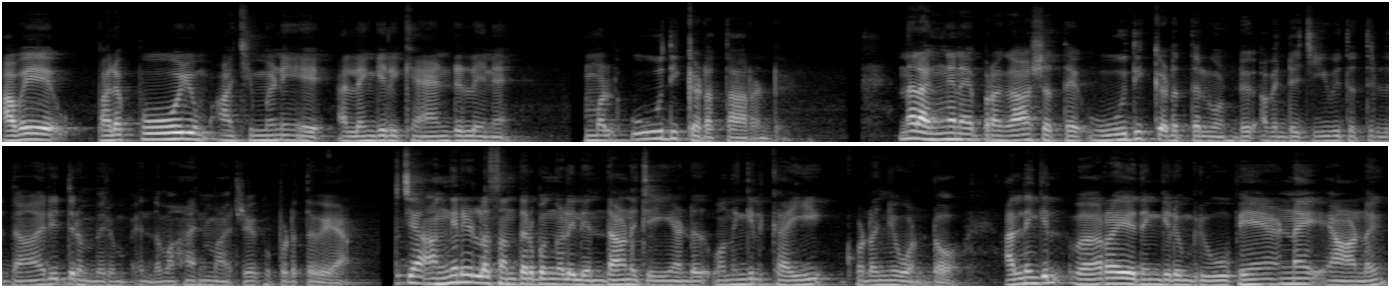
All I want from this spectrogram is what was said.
അവയെ പലപ്പോഴും ആ ചിമ്മിണിയെ അല്ലെങ്കിൽ ക്യാൻഡിലിനെ നമ്മൾ ഊതിക്കിടത്താറുണ്ട്. എന്നാൽ അങ്ങനെ പ്രകാശത്തെ ഊതിക്കിടത്തൽ കൊണ്ട് അവന്റെ ജീവിതത്തിൽ ദാരിദ്ര്യം വരും എന്ന് മഹാന്മാർ രേഖപ്പെടുത്തുകയാണ്. അങ്ങനെയുള്ള സന്ദർഭങ്ങളിൽ എന്താണ് ചെയ്യേണ്ടത്? ഒന്നെങ്കിൽ കൈ കുടഞ്ഞുകൊണ്ടോ അല്ലെങ്കിൽ വേറെ ഏതെങ്കിലും രൂപേണയാണ്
